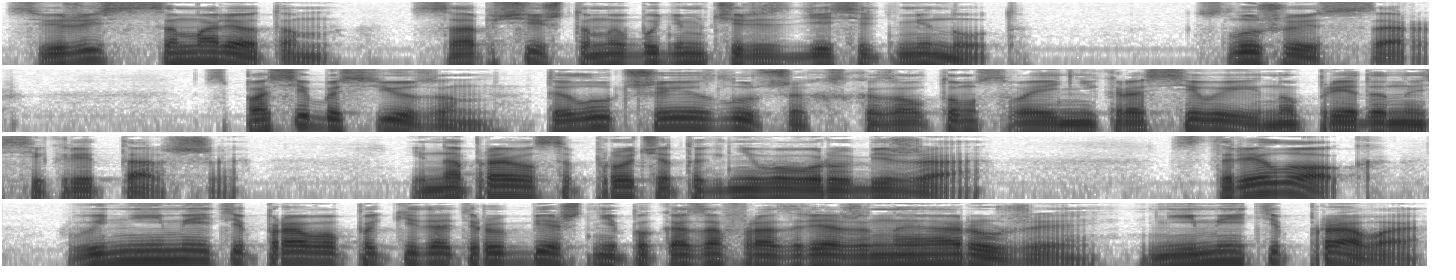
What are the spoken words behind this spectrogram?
Свяжись с самолетом. Сообщи, что мы будем через 10 минут. Слушаюсь, сэр. Спасибо, Сьюзан. Ты лучший из лучших, сказал Том своей некрасивой, но преданной секретарше. И направился прочь от огневого рубежа. Стрелок, вы не имеете права покидать рубеж, не показав разряженное оружие. Не имеете права.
